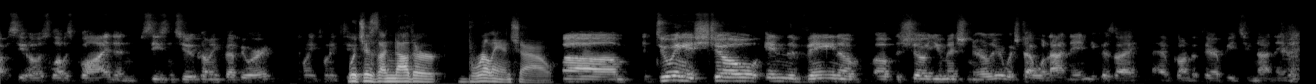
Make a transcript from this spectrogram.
obviously host Love Is Blind and season two coming February. 2022. which is another brilliant show. um, doing a show in the vein of, of the show you mentioned earlier, which I will not name because I have gone to therapy to not name it.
